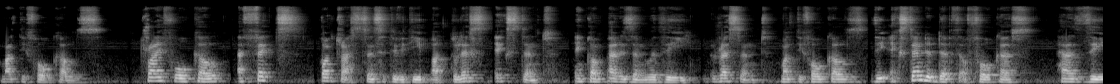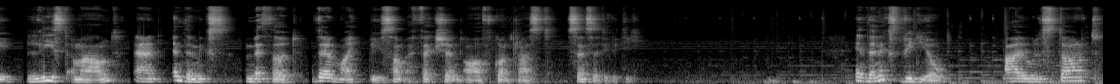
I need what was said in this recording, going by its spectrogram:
multifocals. Trifocal affects contrast sensitivity, but to less extent in comparison with the recent multifocals. The extended depth of focus has the least amount, and in the mix method, there might be some affection of contrast sensitivity. In the next video, I will start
